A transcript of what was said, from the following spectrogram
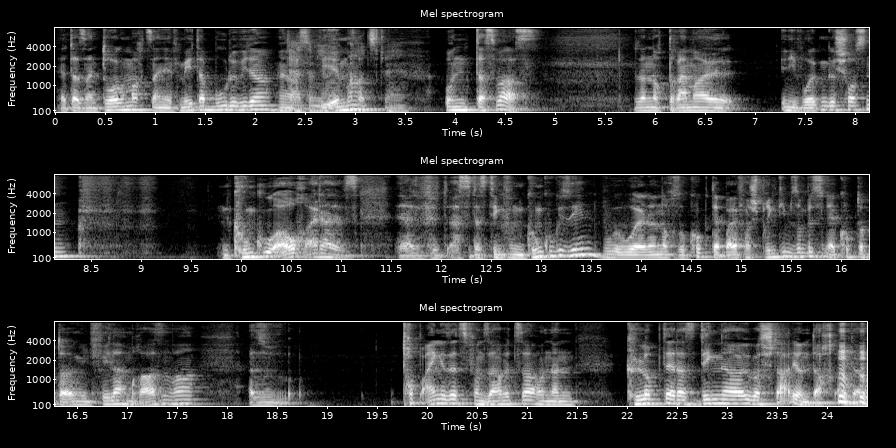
Er hat da sein Tor gemacht, seine Elfmeterbude wieder, ja, wie immer. gekotzt, ja, ja. Und das war's. Dann noch dreimal in die Wolken geschossen. Ein Kunku auch, Alter. Das, ja, hast du das Ding von Kunku gesehen? Wo, wo er dann noch so guckt, der Ball verspringt ihm so ein bisschen. Er guckt, ob da irgendwie ein Fehler im Rasen war. Also top eingesetzt von Sabitzer und dann kloppt er das Ding da übers Stadiondach, Alter.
